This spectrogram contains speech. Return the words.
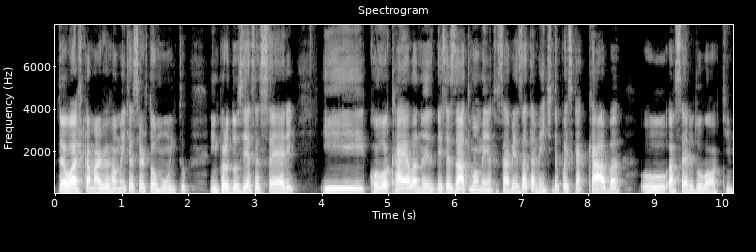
Então eu acho que a Marvel realmente acertou muito em produzir essa série e colocar ela nesse exato momento, sabe? Exatamente depois que acaba o, a série do Loki.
